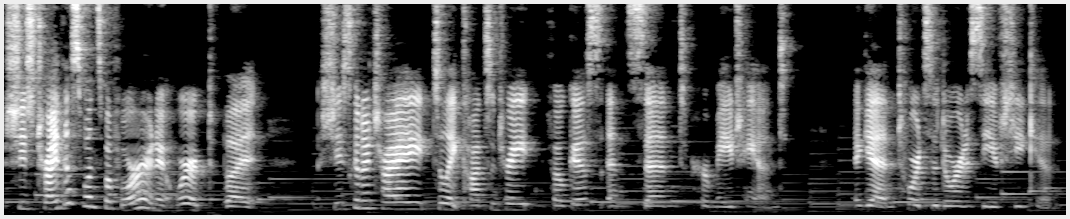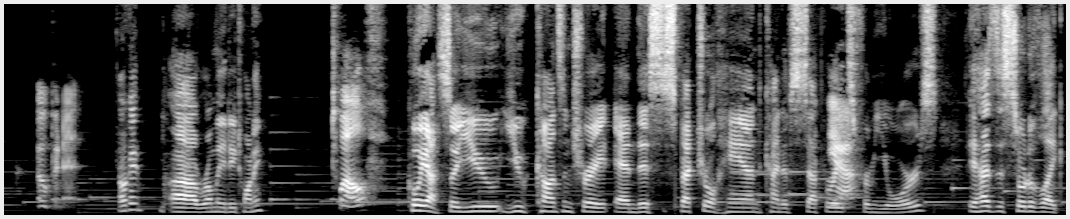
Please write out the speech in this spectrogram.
she's tried this once before, and it worked, but she's gonna try to like concentrate and focus and send her mage hand again towards the door to see if she can open it. Okay, uh, roll me a d20. 12. Cool, yeah. So you you concentrate, and this spectral hand kind of separates Yeah. from yours. It has this sort of like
